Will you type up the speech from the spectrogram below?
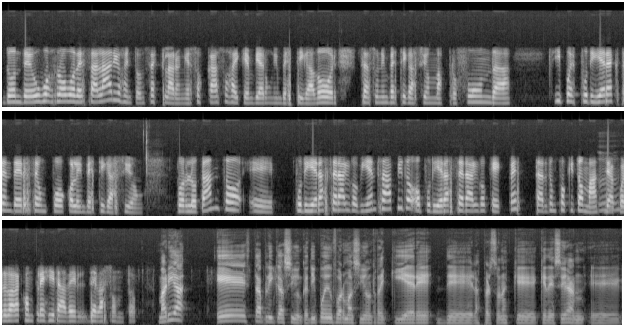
donde hubo robo de salarios, entonces, claro, en esos casos hay que enviar un investigador, se hace una investigación más profunda y pues pudiera extenderse un poco la investigación. Por lo tanto, eh, pudiera ser algo bien rápido o pudiera ser algo que pues, tarde un poquito más de acuerdo a la complejidad del, del asunto. María, esta aplicación, ¿qué tipo de información requiere de las personas que, que desean eh,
